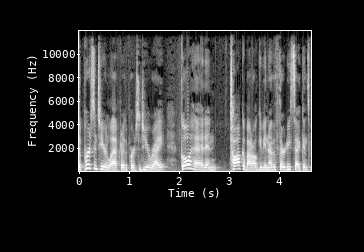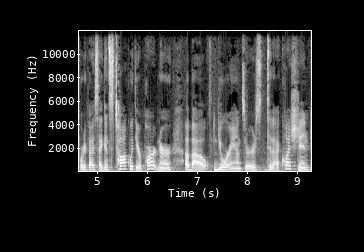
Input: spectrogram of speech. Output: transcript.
the person to your left or the person to your right, go ahead and talk about I'll give you another 30 seconds, 45 seconds, talk with your partner about your answers to that question.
